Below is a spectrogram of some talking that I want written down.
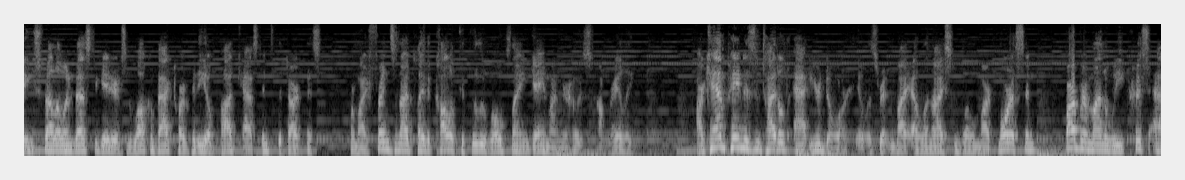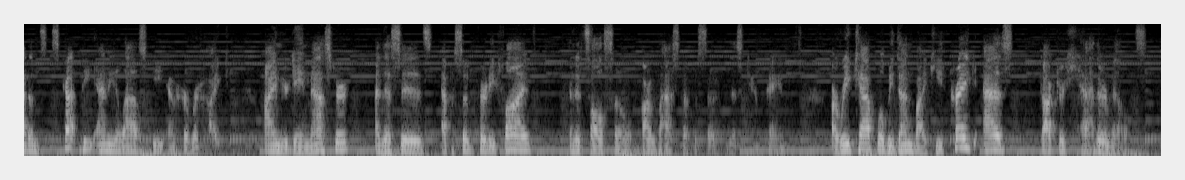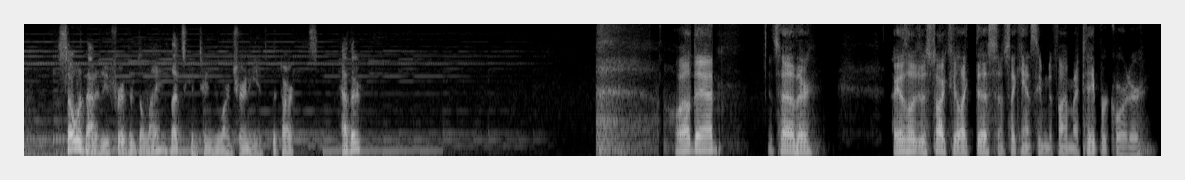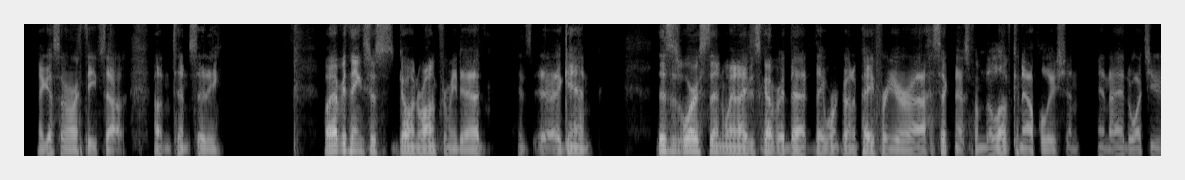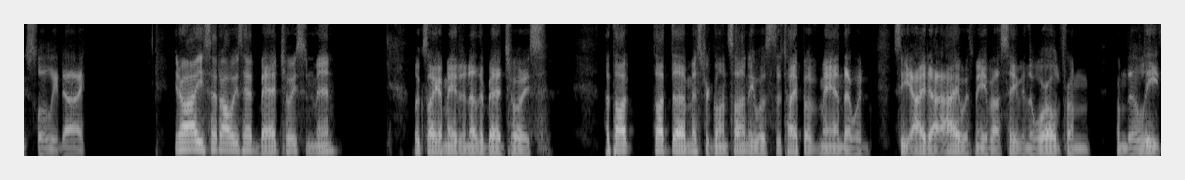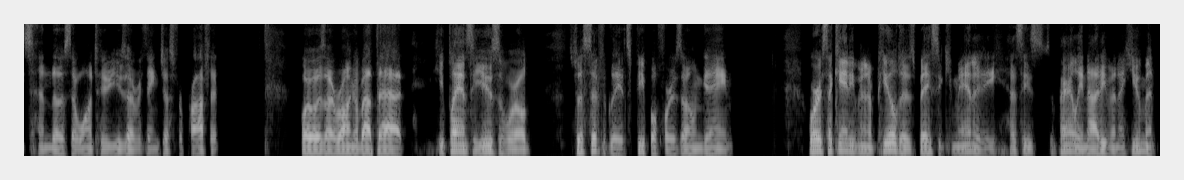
Greetings, fellow investigators, and welcome back to our video podcast, Into the Darkness, where my friends and I play the Call of Cthulhu role playing game. I'm your host, Tom Rayleigh. Our campaign is entitled At Your Door. It was written by Ellen Eisenville, Mark Morrison, Barbara Manui, Chris Adams, Scott B. Aniolowski, and Herbert Hike. I am your game master, and this is episode 35, and it's also our last episode in this campaign. Our recap will be done by Keith Craig as Dr. Heather Mills. So, without any further delay, let's continue our journey into the darkness. Heather? Well, Dad, it's Heather. I guess I'll just talk to you like this since I can't seem to find my tape recorder. I guess there are thieves out out in Tent City. Well, everything's just going wrong for me, Dad. It's again. This is worse than when I discovered that they weren't going to pay for your uh, sickness from the love canal pollution, and I had to watch you slowly die. You know how you said I always had bad choice in men? Looks like I made another bad choice. I thought thought uh, Mr. Glensandi was the type of man that would see eye to eye with me about saving the world from from the elites and those that want to use everything just for profit. Boy, was I wrong about that. He plans to use the world, specifically its people, for his own gain. Worse, I can't even appeal to his basic humanity, as he's apparently not even a human.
